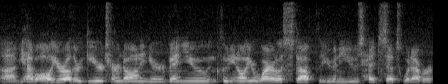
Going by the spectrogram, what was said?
um, you have all your other gear turned on in your venue, including all your wireless stuff that you're going to use, headsets, whatever.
